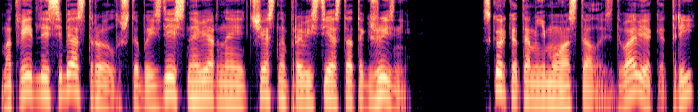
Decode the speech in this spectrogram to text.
«Матвей для себя строил, чтобы здесь, наверное, честно провести остаток жизни. Сколько там ему осталось? Два века? Три?»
